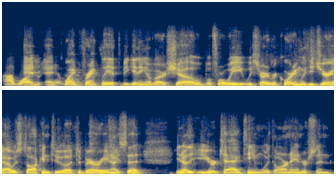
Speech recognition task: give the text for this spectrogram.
I watched. And, and quite frankly, at the beginning of our show, before we we started recording with you, Jerry, I was talking to uh, to Barry, and I said, you know, your tag team with Arn Anderson,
